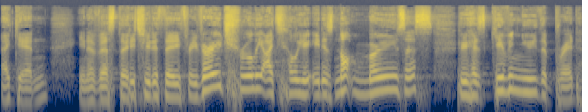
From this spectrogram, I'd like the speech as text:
again, know, verse 32 to 33. Very truly, I tell you, it is not Moses who has given you the bread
